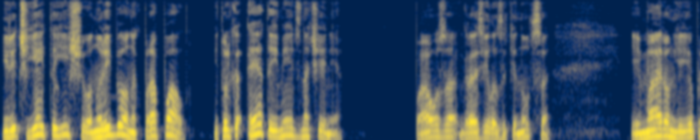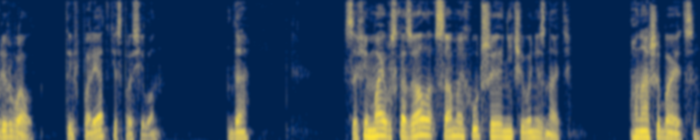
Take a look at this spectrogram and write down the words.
или чьей-то еще, но ребенок пропал, и только это имеет значение. Пауза грозила затянуться, и Майрон ее прервал. «Ты в порядке?» — спросил он. «Да». Софи Майер сказала, самое худшее — ничего не знать. «Она ошибается»,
